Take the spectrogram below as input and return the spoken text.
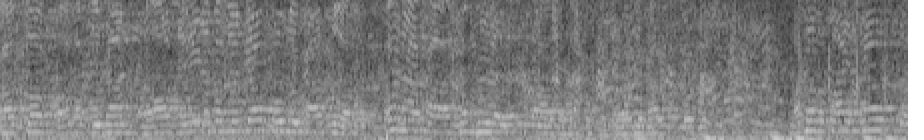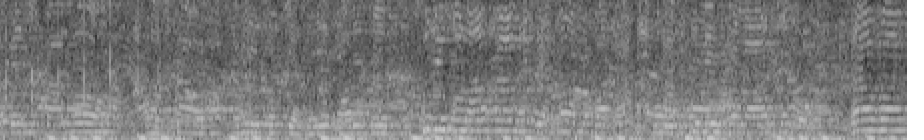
ครับก็ขอขอบคุณท่านพอเสรีจำปาเงินครับผู้อำนวยการส่วนพัฒนาการท่องเที่ยวและกีฬาสำนักส่งเสริมการท่องเที่ยวครับลำดับต่อไปนะครับจะเป็นการมอบอันดับที่เก้าครับจะไม่ได้ทรงเกียรตินี้ขอเรียนเชิญคุณยูโคลอฟครับให้เกียรติมอบรางวัลทั้งสามรางวัลสตูดิโคอลาฟครับผมรางวัล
